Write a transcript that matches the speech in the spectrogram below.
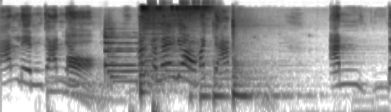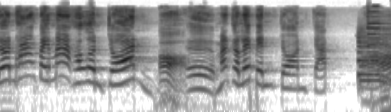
การเล่นการหยัอ๋งอมันก็เลยย่อมาจากอันเดินทางไปมากเขาเอิ้นจอนอ๋อ เออ มันก็เลยเป็นจอนจัดอ๋อ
